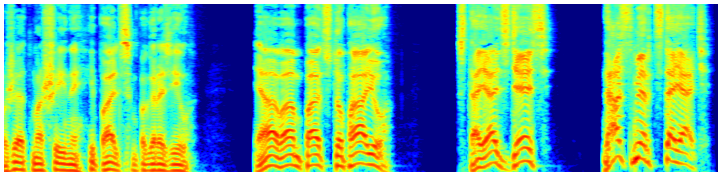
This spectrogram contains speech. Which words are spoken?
уже от машины и пальцем погрозил. «Я вам подступаю! Стоять здесь! Насмерть стоять!»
